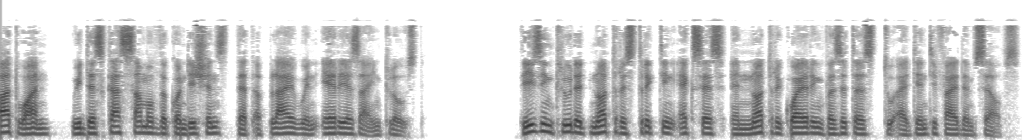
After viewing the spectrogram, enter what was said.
Part 1, we discussed some of the conditions that apply when areas are enclosed. These included not restricting access and not requiring visitors to identify themselves.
